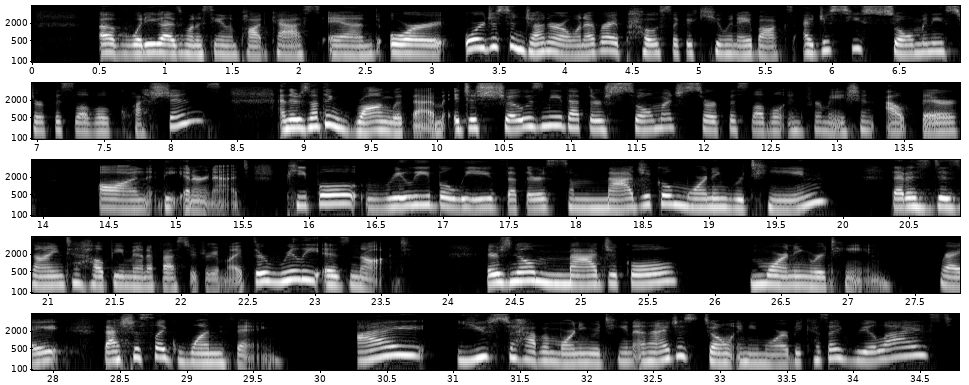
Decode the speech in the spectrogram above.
of what do you guys want to see on the podcast and or or just in general whenever i post like a q&a box i just see so many surface level questions and there's nothing wrong with them it just shows me that there's so much surface level information out there on the internet. People really believe that there's some magical morning routine that is designed to help you manifest your dream life. There really is not. There's no magical morning routine, right? That's just like one thing. I used to have a morning routine and I just don't anymore because I realized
